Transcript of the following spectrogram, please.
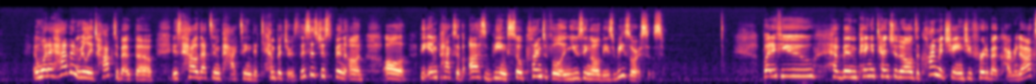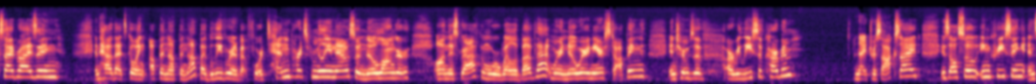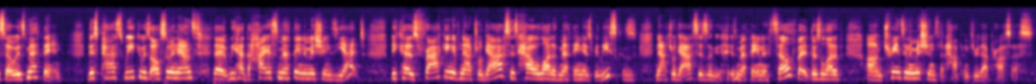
And what I haven't really talked about, though, is how that's impacting the temperatures. This has just been on all the impacts of us being so plentiful and using all these resources. But if you have been paying attention at all to climate change, you've heard about carbon dioxide rising, and how that's going up and up and up. I believe we're at about 410 parts per million now, so no longer on this graph, and we're well above that, and we're nowhere near stopping in terms of our release of carbon. Nitrous oxide is also increasing, and so is methane. This past week, it was also announced that we had the highest methane emissions yet because fracking of natural gas is how a lot of methane is released because natural gas is, a, is methane itself, but there's a lot of um, transient emissions that happen through that process.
